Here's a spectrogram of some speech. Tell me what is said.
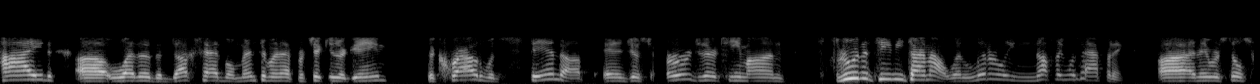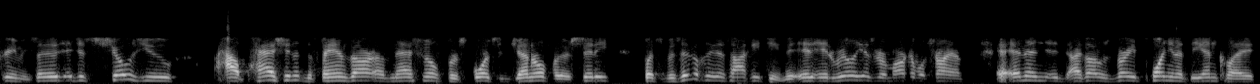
tied, uh, whether the Ducks had momentum in that particular game, the crowd would stand up and just urge their team on through the TV timeout when literally nothing was happening uh, and they were still screaming. So it, it just shows you how passionate the fans are of Nashville for sports in general, for their city, but specifically this hockey team. It, it really is a remarkable triumph. And then it, I thought it was very poignant at the end, Clay,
